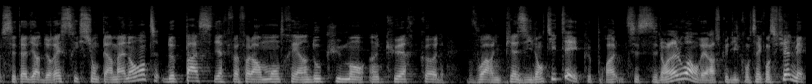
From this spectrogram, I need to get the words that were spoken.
c'est-à-dire de restriction permanente. De passe, c'est-à-dire qu'il va falloir montrer un document, un QR code, voire une pièce d'identité, que c'est, dans la loi, on verra ce que dit le Conseil constitutionnel,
